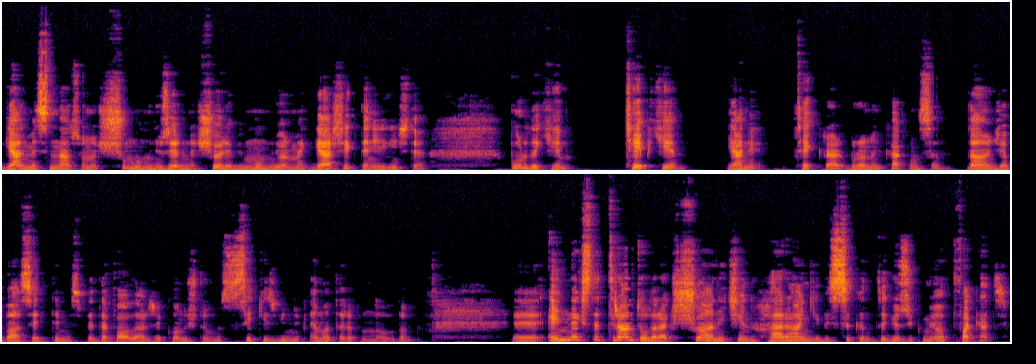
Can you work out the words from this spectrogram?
gelmesinden sonra şu mumun üzerine şöyle bir mum görmek gerçekten ilginçti. Buradaki tepki yani tekrar buranın kalkması daha önce bahsettiğimiz ve defalarca konuştuğumuz 8 günlük EMA tarafında oldu. E, endekste trend olarak şu an için herhangi bir sıkıntı gözükmüyor fakat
